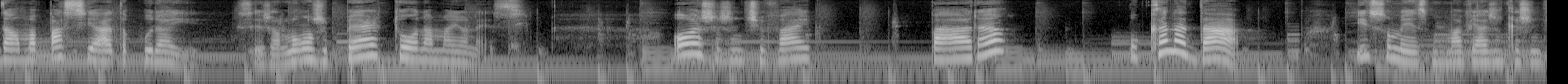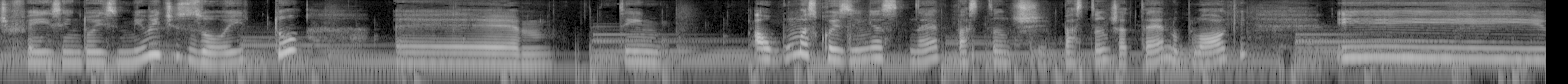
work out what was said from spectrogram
dar uma passeada por aí, seja longe, perto ou na maionese. Hoje a gente vai para o Canadá. Isso mesmo, uma viagem que a gente fez em 2018. É, tem algumas coisinhas, né? Bastante, bastante até no blog. E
